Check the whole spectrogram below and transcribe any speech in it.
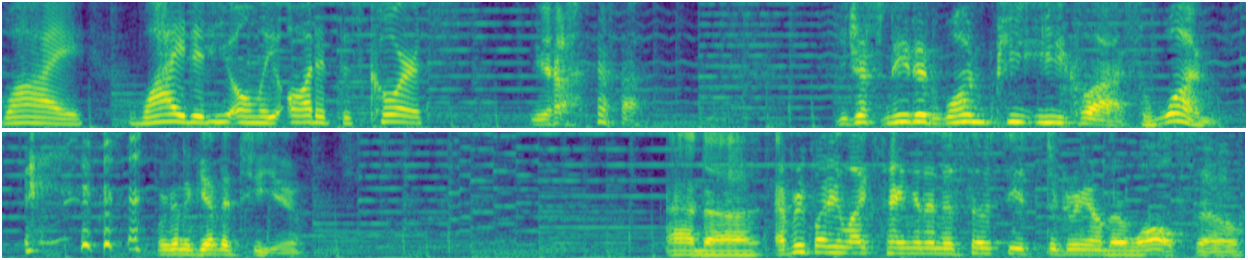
why? Why did he only audit this course? Yeah. you just needed one PE class. One. We're going to give it to you. And uh, everybody likes hanging an associate's degree on their wall, so.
